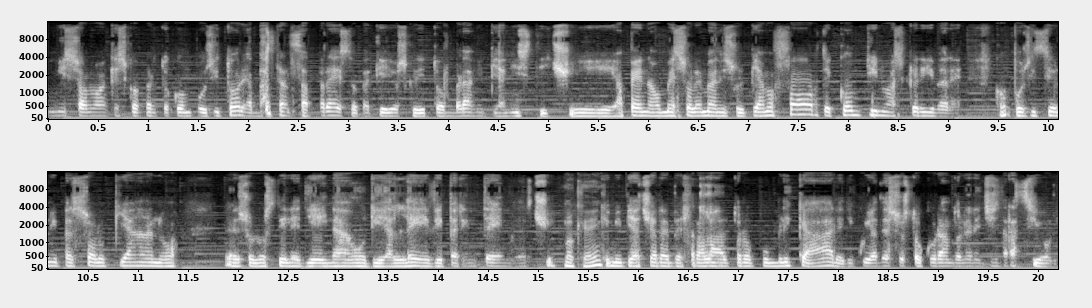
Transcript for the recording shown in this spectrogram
mi sono anche scoperto compositore abbastanza presto perché io ho scritto brani pianistici appena ho messo le mani sul pianoforte, continuo a scrivere composizioni per solo piano eh, sullo stile di Einaudi Allevi per intenderci, okay. che mi piacerebbe tra l'altro pubblicare, di cui adesso sto curando le registrazioni.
